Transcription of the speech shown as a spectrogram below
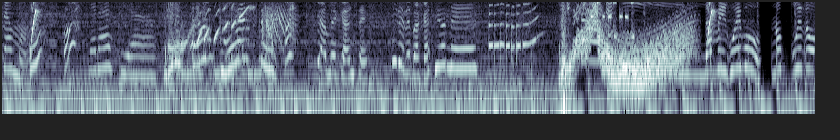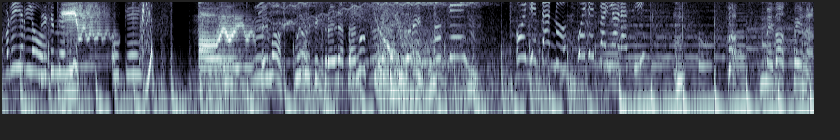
tomo? ¡Ah! Gracias. ¡Eres tan fuerte! Ah, ya me cansé. Iré de vacaciones. Dame el huevo. No puedo abrirlo. ¡Déjenme a mí! Ok. Emma, ¿puedes distraer a Thanos? ¡Les ayudaré! Ok. Me das pena.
